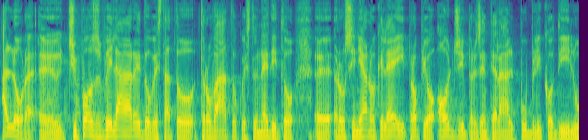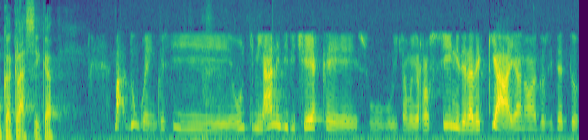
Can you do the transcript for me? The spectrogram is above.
Allora, eh, ci può svelare dove è stato trovato questo inedito eh, rossiniano che lei proprio oggi presenterà al pubblico di Luca Classica? Ma dunque, in questi ultimi anni di ricerche su diciamo, i Rossini della vecchiaia, no? il cosiddetto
